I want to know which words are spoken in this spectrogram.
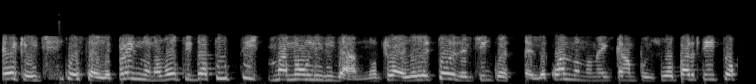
è che i 5 Stelle prendono voti da tutti ma non li ridanno, cioè l'elettore del 5 Stelle quando non è in campo il suo partito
